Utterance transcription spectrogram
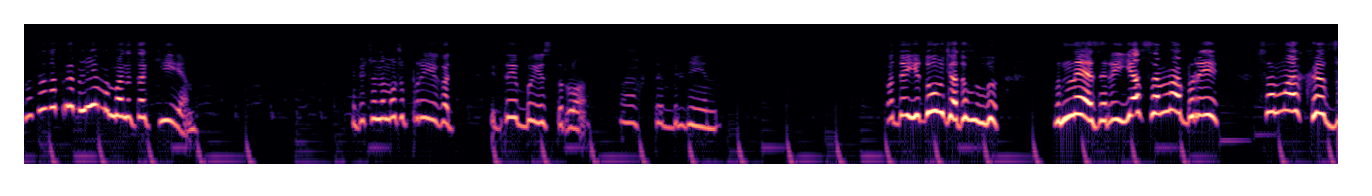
Ну це за проблеми в мене такі. Я більше не можу приїхати. Іди швидко. Ах ти, блін. А де їду взяти в, Незері? Я сама бери. Сама хз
